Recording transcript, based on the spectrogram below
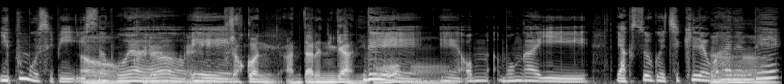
이쁜 모습이 있어 어, 보여요. 그래요. 예. 예. 무조건 안 따르는 게 아니고. 네, 어. 예, 엄, 뭔가 이 약속을 지키려고 아. 하는데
